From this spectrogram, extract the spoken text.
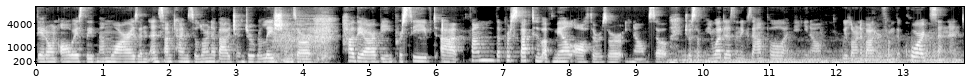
They don't always leave memoirs, and, and sometimes you learn about gender relations or how they are being perceived uh, from the perspective of male authors, or you know. So Josephine What as an example, and you know, we learn about her from the and, and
